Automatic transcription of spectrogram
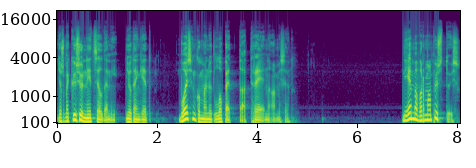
jos mä kysyn itseltäni jotenkin, että voisinko mä nyt lopettaa treenaamisen, niin en mä varmaan pystyisi.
